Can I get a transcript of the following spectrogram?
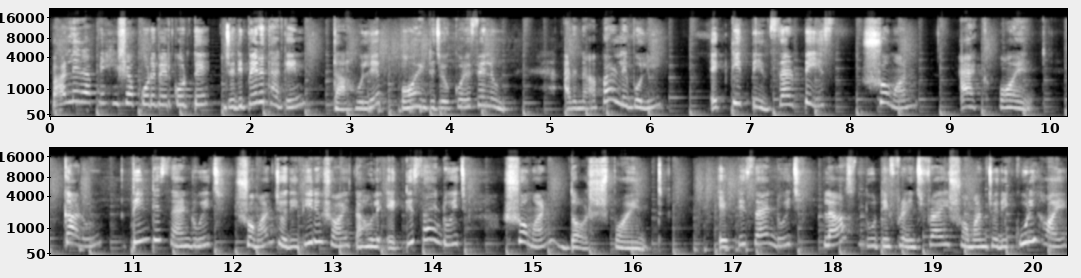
পারলেন আপনি হিসাব করে বের করতে। যদি পেরে থাকেন, তাহলে পয়েন্ট যোগ করে ফেলুন। আর না পারলে বলি, একটি পিৎজার পিস সমান এক পয়েন্ট কারণ তিনটি স্যান্ডউইচ সমান যদি তিরিশ হয়, তাহলে একটি স্যান্ডউইচ সমান দশ পয়েন্ট। একটি স্যান্ডউইচ প্লাস দুটি ফ্রেঞ্চ ফ্রাই সমান যদি কুড়ি হয়,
